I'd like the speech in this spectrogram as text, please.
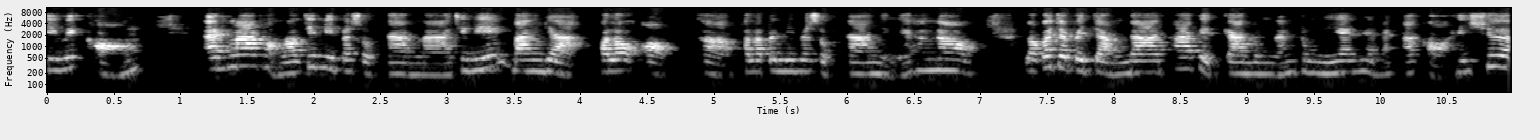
ชีวิตของแอดมาของเราที่มีประสบการณ์มา ทีนี้บางอย่างพอเราออก พอเราไปมีประสบการณ์อย่างนี้ข้างนอก เราก็จะไปจำได้ภาพเหตุการณ์ตรงนั้นตรงนี้เนี่ยนะคะขอให้เชื่อ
